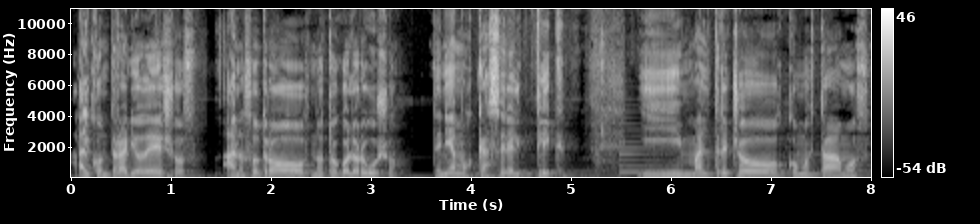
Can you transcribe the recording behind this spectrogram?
Al contrario de ellos, a nosotros nos tocó el orgullo. Teníamos que hacer el clic y maltrechos como estábamos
